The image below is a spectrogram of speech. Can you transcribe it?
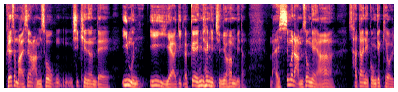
그래서 말씀 암송시키는데 이, 문, 이 이야기가 굉장히 중요합니다. 말씀을 암송해야 사단이 공격해 올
